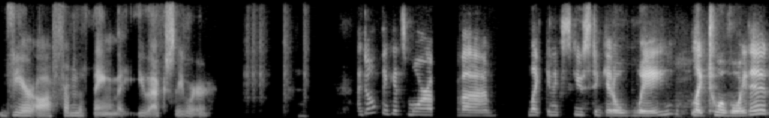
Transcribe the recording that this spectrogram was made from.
veer off from the thing that you actually were. I don't think it's more of a like an excuse to get away, like to avoid it.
